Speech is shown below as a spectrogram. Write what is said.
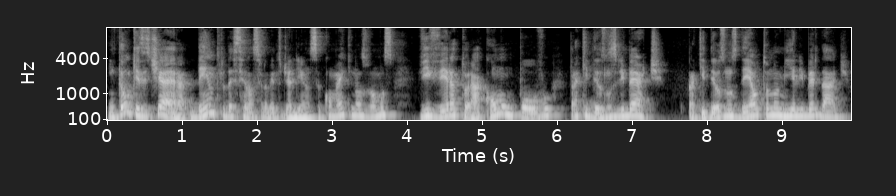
Então o que existia era, dentro desse relacionamento de aliança, como é que nós vamos viver a Torá como um povo para que Deus nos liberte, para que Deus nos dê autonomia e liberdade.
